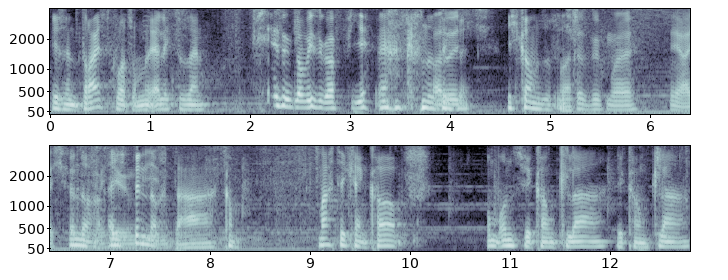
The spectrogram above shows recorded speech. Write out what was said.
Hier sind drei Squads, um ehrlich zu sein. Hier sind, glaube ich, sogar vier. Ja, das kann tatsächlich sein. Ich, Ich komme ich sofort. versuch mal. Ja, ich Ich bin doch, ich bin doch da. Komm. Mach dir keinen Kopf. Um uns, wir kommen klar. Wir kommen klar.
